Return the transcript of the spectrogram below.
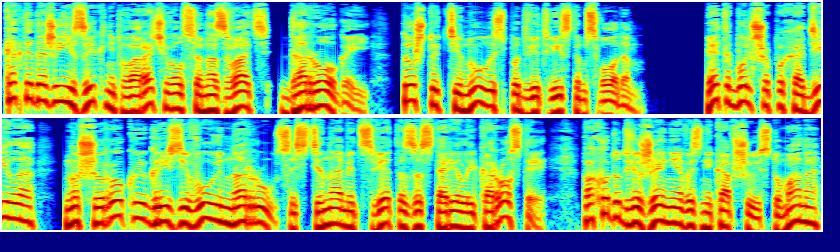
Как-то даже язык не поворачивался назвать «дорогой» то, что тянулось под ветвистым сводом. Это больше походило на широкую грязевую нору со стенами цвета застарелой коросты, по ходу движения возникавшую из тумана,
